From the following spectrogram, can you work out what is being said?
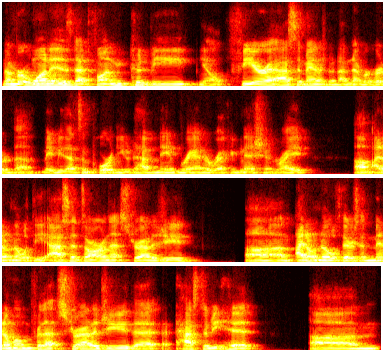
Number one is that fund could be, you know, Fiera Asset Management. I've never heard of them. Maybe that's important You would have name brand or recognition, right? Um, I don't know what the assets are in that strategy. Um, I don't know if there's a minimum for that strategy that has to be hit. Um,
